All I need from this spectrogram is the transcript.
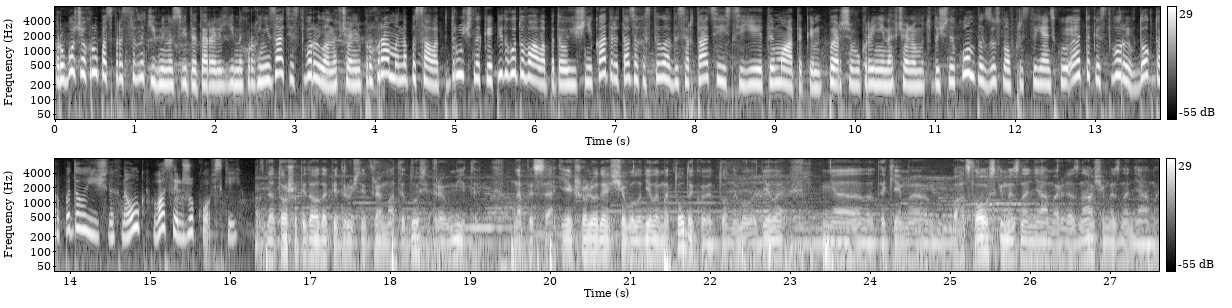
Робоча група з представників Міносвіти та релігійних організацій створила навчальні програми, написала підручники, підготувала педагогічні кадри та захистила дисертації з цієї тематики. Перший в Україні навчально-методичний комплекс основ християнської етики створив доктор педагогічних наук Василь Жуковський. Для того, щоб підготувати підручник, треба мати досвід, треба вміти написати. І Якщо люди ще володіли методикою, то не володіли е, такими богословськими знаннями, релізнавчими знаннями.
